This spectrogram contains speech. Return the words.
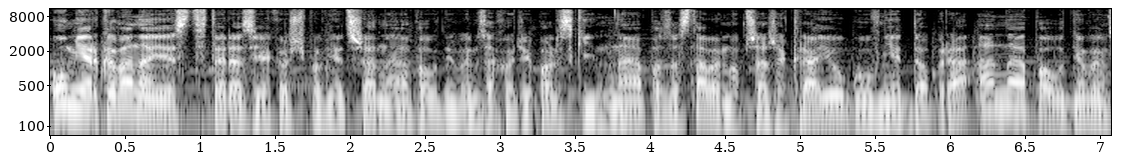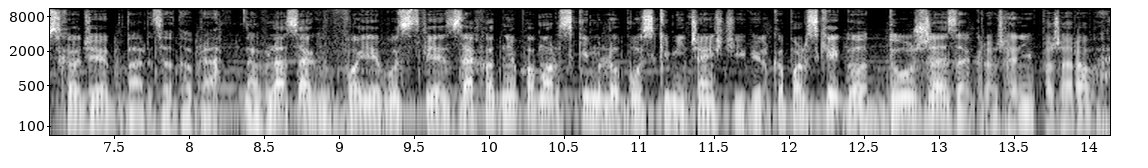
Umiarkowana jest teraz jakość powietrza na południowym zachodzie Polski. Na pozostałym obszarze kraju głównie dobra, a na południowym wschodzie bardzo dobra. W lasach w województwie zachodniopomorskim, lubuskim i części wielkopolskiego duże zagrożenie pożarowe.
